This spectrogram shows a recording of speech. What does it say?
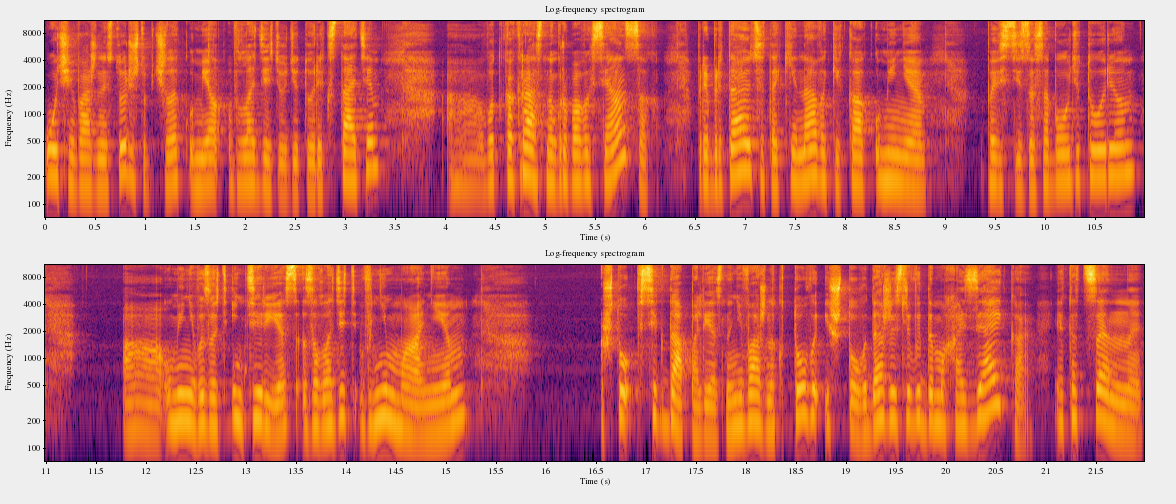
Очень важная история, чтобы человек умел владеть аудиторией. Кстати, вот как раз на групповых сеансах приобретаются такие навыки, как умение повести за собой аудиторию, а, умение вызвать интерес, завладеть вниманием, что всегда полезно, неважно, кто вы и что вы. Даже если вы домохозяйка, это ценные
